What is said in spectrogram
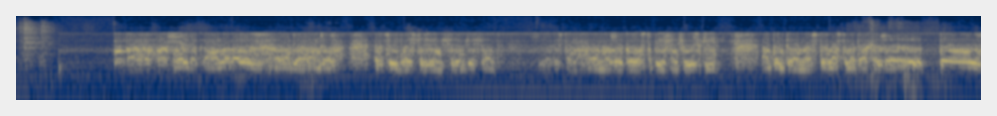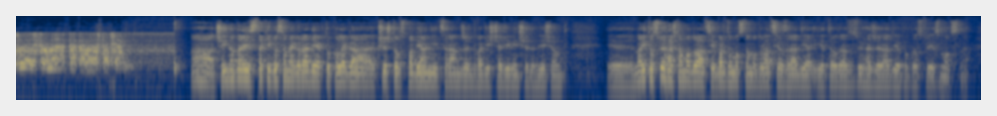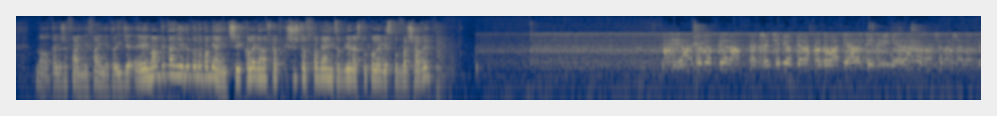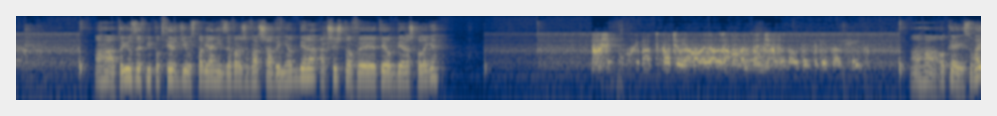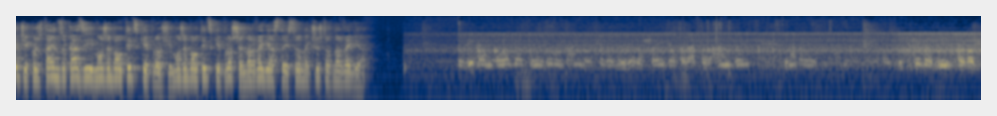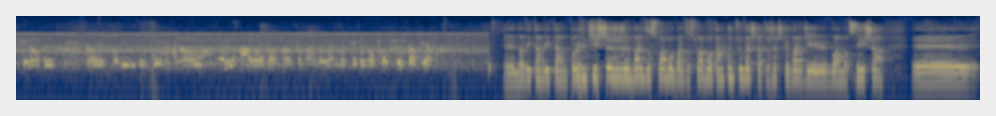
No i tak, a nadaję z Radia Ranger LCI 2970, czyli jakieś tam e, może około 150 whisky. Antenkę mam na 14 metrach, także e, to z mojej strony taka moja stacja. Aha, czyli nadaje z takiego samego radia jak tu kolega Krzysztof z Pabianic, Ranger 2970. Y, No i to słychać ta modulację, bardzo mocna modulacja z radia i to od razu słychać, że radio po prostu jest mocne. No, także fajnie, fajnie to idzie. Y, Mam pytanie tylko do Pabianic. Czy kolega na przykład Krzysztof z Pabianic odbierasz tu kolegę spod Warszawy? Nie odbieram, także ciebie odbieram bardzo ładnie, ale w tej chwili nie. Rano zawsze Warszawę odbieram. Aha, to Józef mi potwierdził z Pabianic, że War- Warszawy nie odbiera, a Krzysztof, y, ty odbierasz kolegę? Krzysztof chyba odskoczył na moment, on za moment będzie. Aha, okej. Słuchajcie, korzystając z okazji, Morze Bałtyckie prosi. Morze Bałtyckie proszę. Norwegia z tej strony, Krzysztof Norwegia. Witam kolegę, służymy Tango 706, operator Andrzej. Nadaję Bałtyckiego z miejscowości Rowy. To jest pomiędzy Ustką i Ałebą. Proszę bardzo, jak do Ciebie doszło Krzysztofie? Y, No witam, witam. Powiem Ci szczerze, że bardzo słabo, bardzo słabo. Tam końcóweczka troszeczkę bardziej była mocniejsza. Yy,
